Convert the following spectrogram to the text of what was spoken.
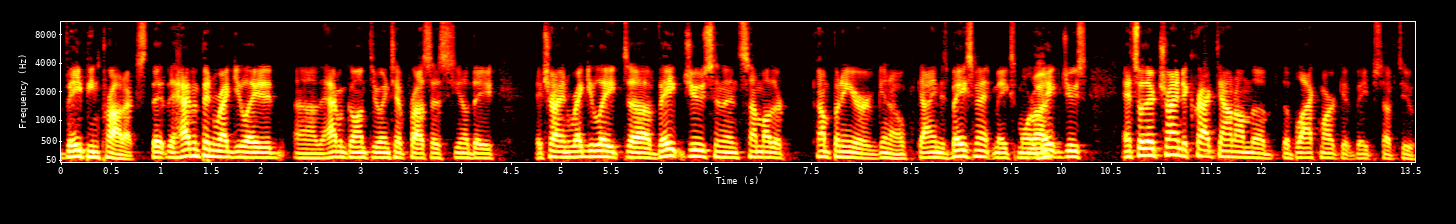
vaping products that they haven't been regulated. Uh, they haven't gone through any type of process. You know, they they try and regulate uh, vape juice, and then some other company or you know guy in his basement makes more Right. vape juice, and so they're trying to crack down on the the black market vape stuff too.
